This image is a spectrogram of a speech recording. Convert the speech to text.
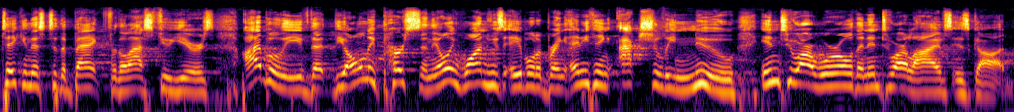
taking this to the bank for the last few years. I believe that the only person, the only one who's able to bring anything actually new into our world and into our lives is God.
